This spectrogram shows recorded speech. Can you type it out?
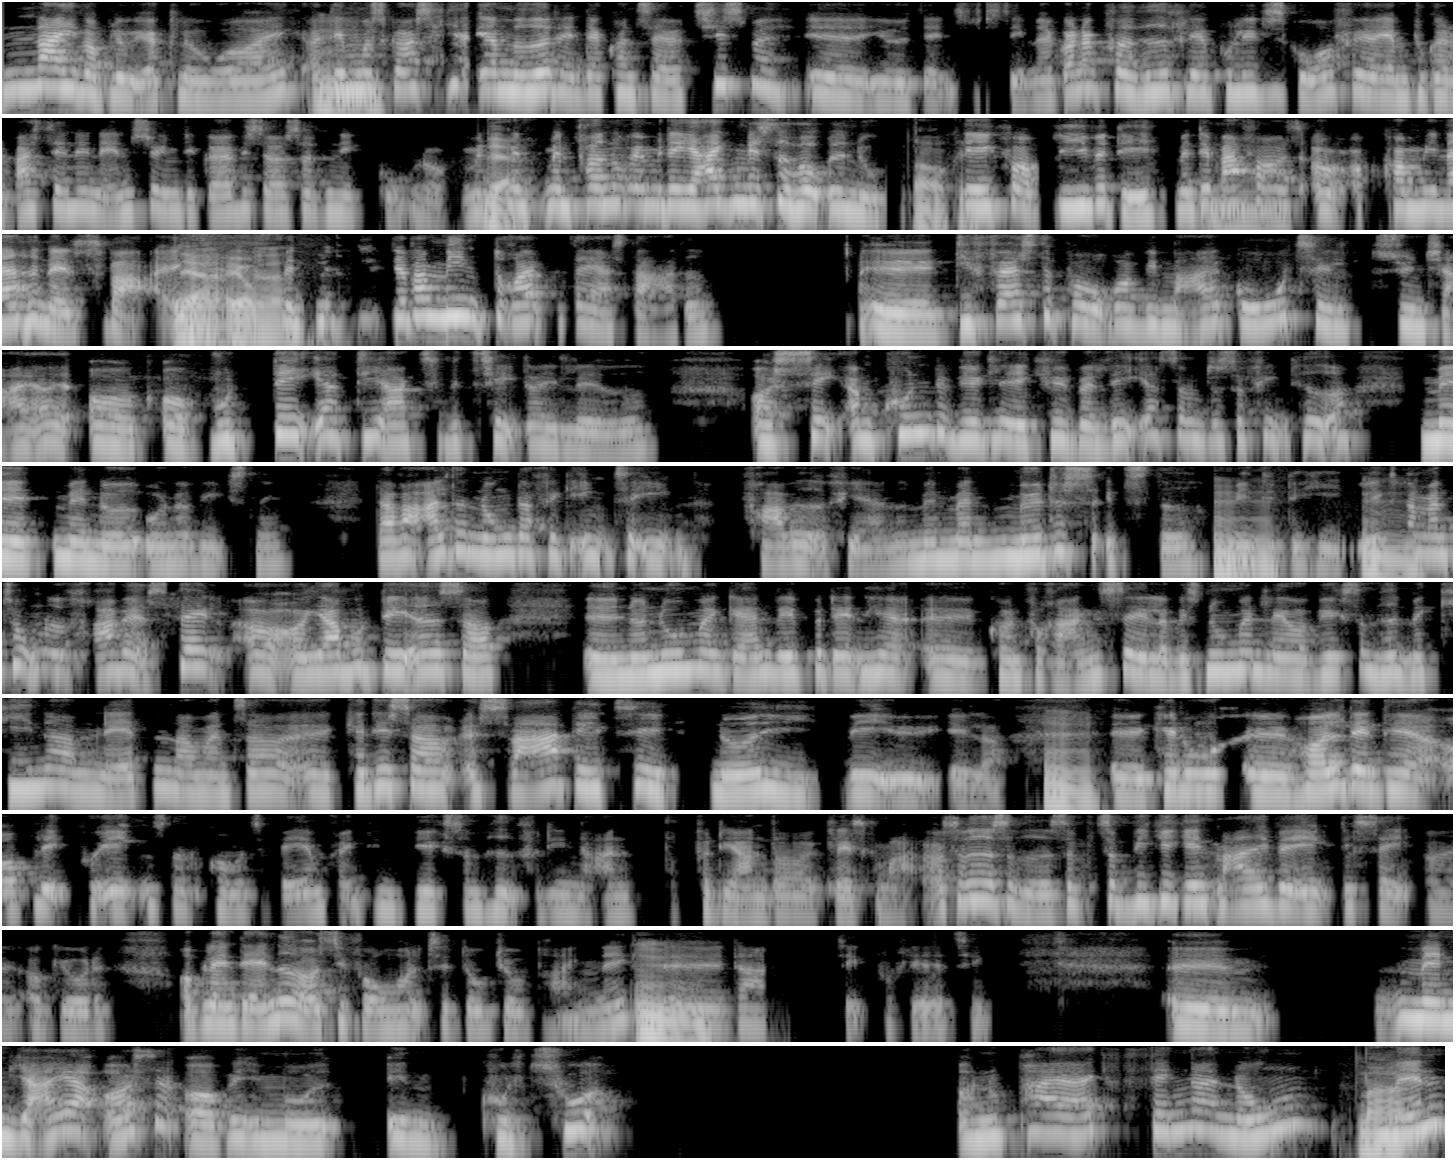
nej, hvor blev jeg klogere, ikke? Og mm. det er mm. måske også her, jeg møder den der konservatisme øh, i uddannelsessystemet. Jeg har godt nok fået at vide flere politiske ordfører, jamen du kan da bare sende en ansøgning, det gør vi så, så er den ikke god nok. Men, ja. men, men fred nu med det, jeg har ikke mistet håbet nu. Okay. Det er ikke for at blive det, men det er bare mm. for at, at, at komme i nærheden af et svar, ikke? Ja, jo. Men, men det var min drøm, da jeg startede. Øh, de første par år var vi meget gode til, synes jeg, at, at, at vurdere de aktiviteter, I lavede og se, om kunne det virkelig ekvivalere, som det så fint hedder, med, med noget undervisning. Der var aldrig nogen, der fik en til en fraværet fjernet, men man mødtes et sted mm. midt i det hele. Ikke? Så mm. man tog noget fravær selv, og, og jeg vurderede så, øh, når nu man gerne vil på den her øh, konference, eller hvis nu man laver virksomhed med Kina om natten, og man så, øh, kan det så øh, svare det til noget i VØ, eller mm. øh, kan du øh, holde den her oplæg på engelsk, når du kommer tilbage omkring din virksomhed for, dine andre, for de andre klassekammerater, osv. Så, videre, så, så vi gik ind meget i hver enkelt sag og, og gjorde det. Og blandt andet også i forhold til dojo-drengene, ikke? Mm. Øh, der set på flere ting. Øh, men jeg er også oppe imod en kultur, og nu peger jeg ikke fingre af nogen, Nej. men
